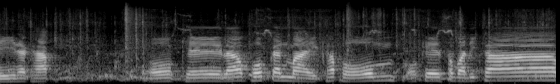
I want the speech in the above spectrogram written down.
นี้นะครับ โอเคแล้วพบกันใหม่ครับผม โอเค สวัสดีครับ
